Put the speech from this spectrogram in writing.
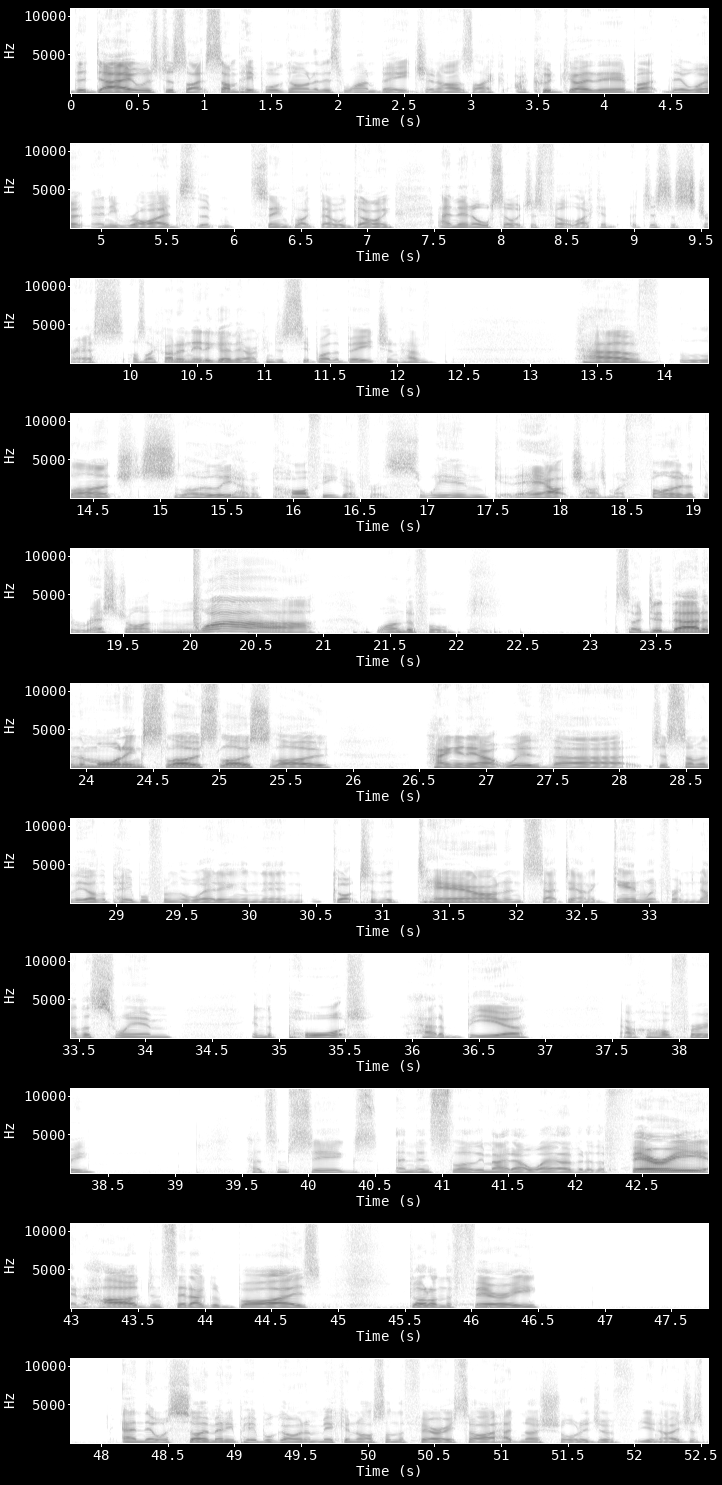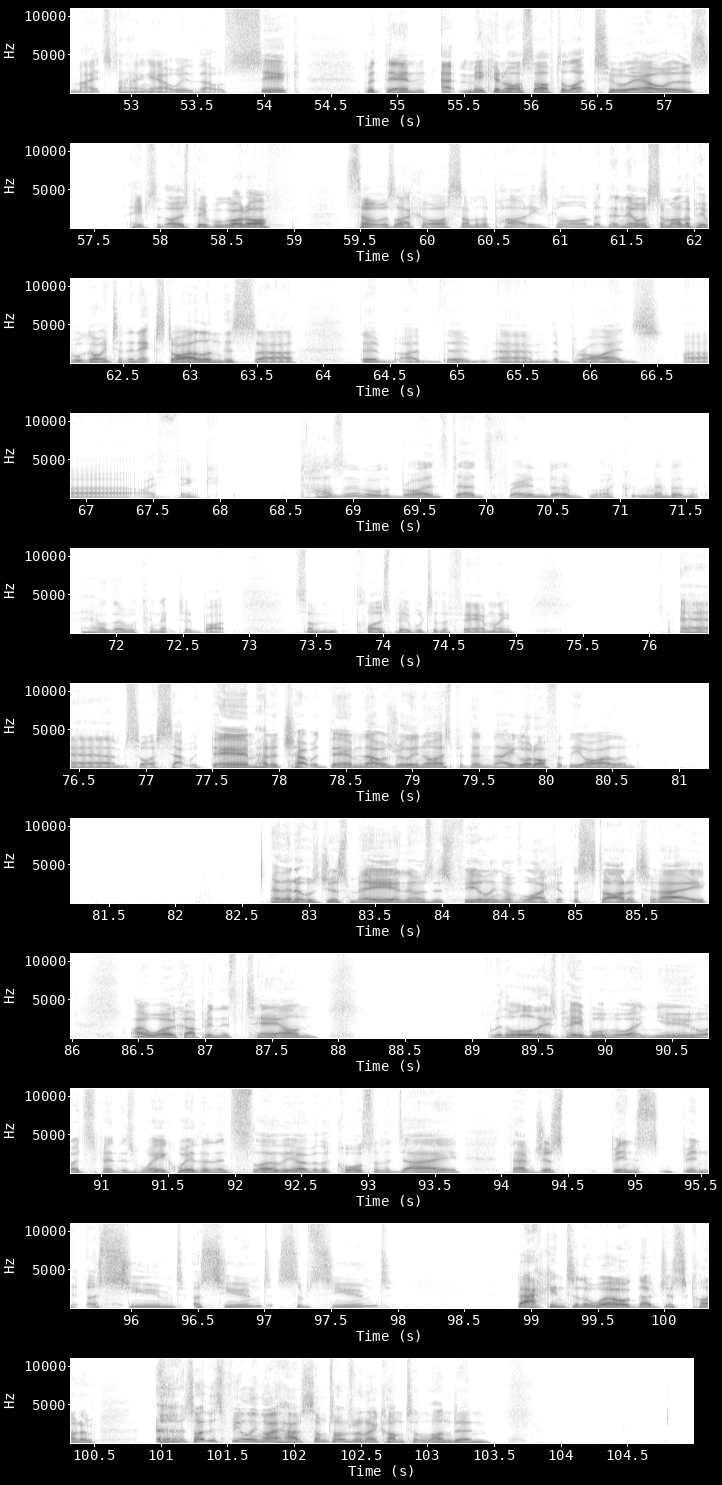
the day was just like some people were going to this one beach and I was like I could go there but there weren't any rides that seemed like they were going and then also it just felt like a, uh, just a stress. I was like I don't need to go there. I can just sit by the beach and have have lunch slowly, have a coffee, go for a swim, get out, charge my phone at the restaurant. Mwah! Wonderful. So did that in the morning, slow, slow, slow. Hanging out with uh, just some of the other people from the wedding, and then got to the town and sat down again. Went for another swim in the port. Had a beer, alcohol free. Had some cigs, and then slowly made our way over to the ferry and hugged and said our goodbyes. Got on the ferry, and there were so many people going to Mykonos on the ferry, so I had no shortage of you know just mates to hang out with. That was sick. But then at Mykonos, after like two hours, heaps of those people got off. So it was like, oh, some of the party's gone. But then there were some other people going to the next island. This, uh, the uh, the um the bride's, uh, I think, cousin or the bride's dad's friend. I, I couldn't remember how they were connected, but some close people to the family. Um, so I sat with them, had a chat with them. That was really nice. But then they got off at the island. And then it was just me, and there was this feeling of like at the start of today, I woke up in this town with all these people who I knew, who I'd spent this week with, and then slowly over the course of the day, they've just been been assumed, assumed, subsumed back into the world. They've just kind of it's like this feeling I have sometimes when I come to London.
